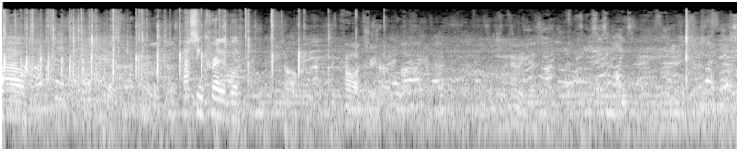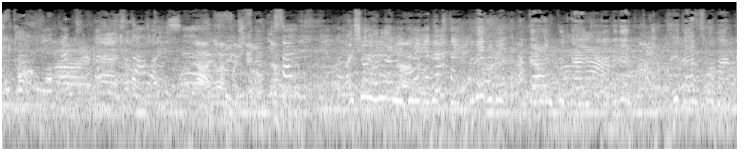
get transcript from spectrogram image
Wow. That's incredible. Card trick. There we go. I show you again. One time, two times, three times, four times.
